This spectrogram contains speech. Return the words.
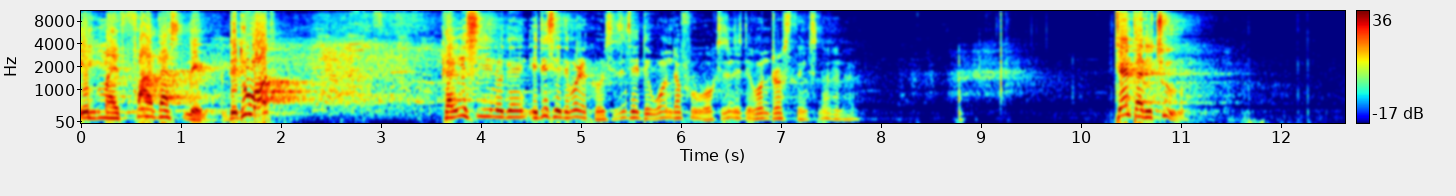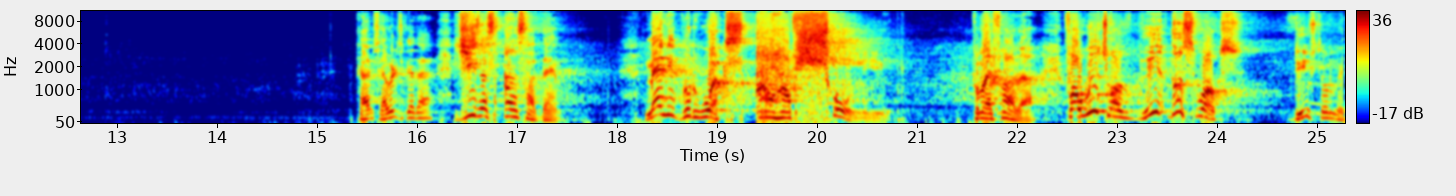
in my father's name. They do what? Can you see, know, again? He didn't say the miracles. He didn't say the wonderful works. He didn't say the wondrous things. No, no, no. 1032. Okay, shall we read together? Jesus answered them. Many good works I have shown you. For my Father. For which of the, those works do you stone me?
